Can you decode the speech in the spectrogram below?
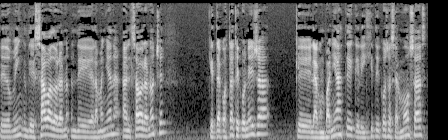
de domingo, de sábado a la, de la mañana al sábado a la noche, que te acostaste con ella, que la acompañaste, que le dijiste cosas hermosas,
